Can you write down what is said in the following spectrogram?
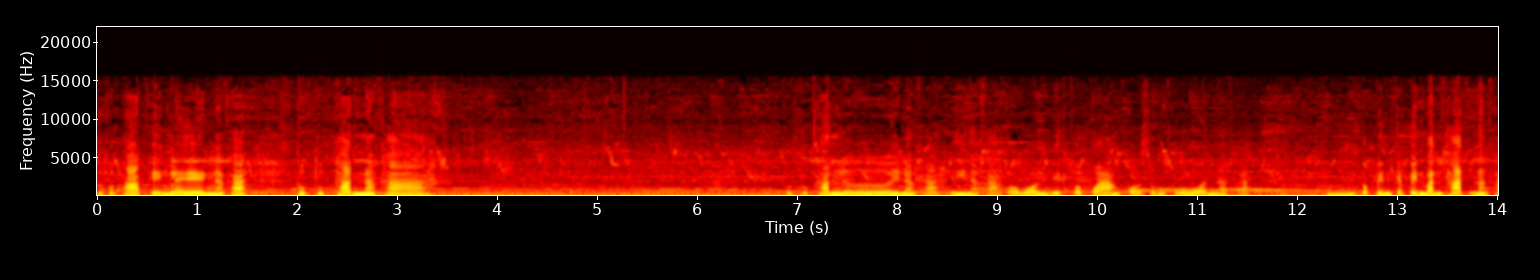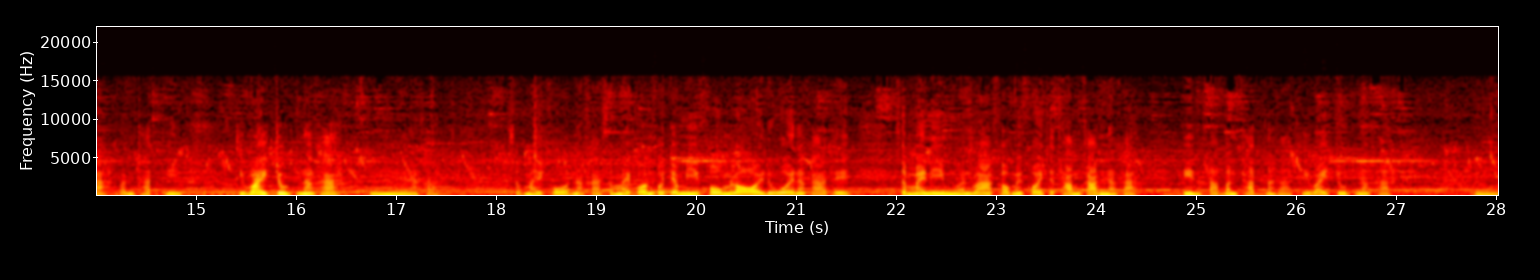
สุขภาพแข็งแรงนะคะ ทุกทุกๆท่านนะคะ ทุกทุกๆท่านเลยนะคะ นี่นะคะ ก็บริเวณก็กว้างพอสมควรนะคะนี่ก็เป็นจะเป็นบรรทัดนะคะ บรรทัดที่ที่ไว้จุดนะคะนี่นะคะ สมัยก่อนนะคะ สมัยก่อนก็จะมีโคมลอยด้วยนะคะ แต่สมัยนี้เหมือนว่าเขาไม่ค่อยจะทำกันนะคะ นี่นะคะบรรทัดนะคะที่ไว้จุดนะคะอืม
